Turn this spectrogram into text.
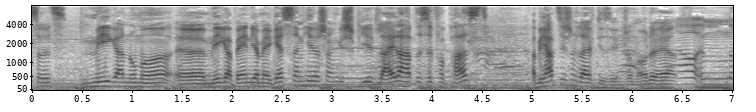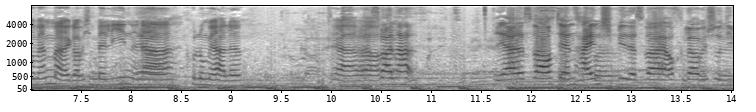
Parcels, mega Nummer, äh, mega Band. Die haben ja gestern hier schon gespielt. Leider habt ihr sie verpasst. Aber ihr habt sie schon live gesehen schon mal, oder? Ja. Genau, im November, glaube ich, in Berlin in der Kolumbiale. Ja, Das war eine, ja, das war auch deren Heimspiel. Das war auch, glaube ich, so, die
